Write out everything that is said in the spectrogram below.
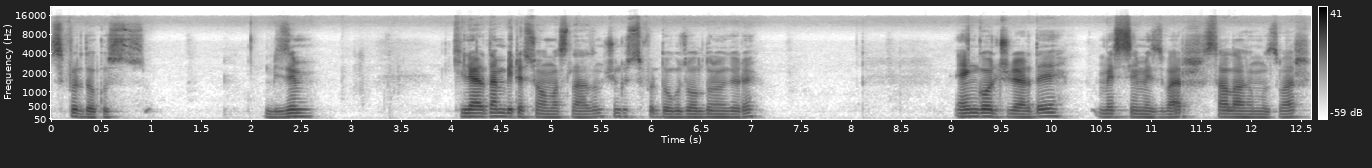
09 Bizim kilerden birisi olması lazım. Çünkü 09 olduğuna göre. En golcülerde Messi'miz var. Salah'ımız var.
